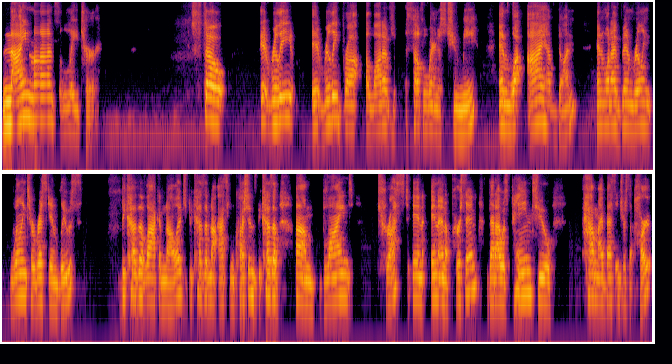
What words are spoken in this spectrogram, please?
Nine months later. So it really, it really brought a lot of self-awareness to me and what I have done and what I've been willing willing to risk and lose because of lack of knowledge, because of not asking questions, because of um, blind trust in, in in a person that I was paying to have my best interest at heart.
